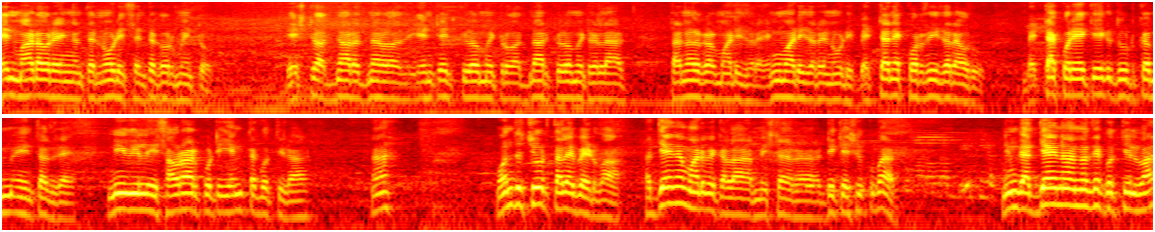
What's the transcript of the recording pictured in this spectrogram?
ಏನು ಮಾಡೋರು ಹೆಂಗಂತ ನೋಡಿ ಸೆಂಟ್ರಲ್ ಗೌರ್ಮೆಂಟು. ಎಷ್ಟು ಹದಿನಾರು ಹದಿನಾರು, ಎಂಟೆಂಟು ಕಿಲೋಮೀಟ್ರು, ಹದಿನಾರು ಕಿಲೋಮೀಟ್ರ್ ಎಲ್ಲ ಟನಲ್ಗಳು ಮಾಡಿದ್ದಾರೆ. ಹೆಂಗೆ ಮಾಡಿದ್ದಾರೆ ನೋಡಿ, ಬೆಟ್ಟನೇ ಕೊರೆದಿದ್ದಾರೆ ಅವರು. ಬೆಟ್ಟ ಕೊರೆಯೋಕೆ ದುಡ್ಡು ಕಮ್ಮಿ ಅಂತಂದರೆ ನೀವು ಇಲ್ಲಿ ಸಾವಿರಾರು ಕೋಟಿ ಎಂತ ಗೊತ್ತೀರಾ? ಹಾಂ? ಒಂದು ಚೂರು ತಲೆ ಬೇಡವಾ? ಅಧ್ಯಯನ ಮಾಡಬೇಕಲ್ಲ ಮಿಸ್ಟರ್ ಡಿ ಕೆ ಶಿವಕುಮಾರ್? ನಿಮ್ಗೆ ಅಧ್ಯಯನ ಅನ್ನೋದೇ ಗೊತ್ತಿಲ್ವಾ?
